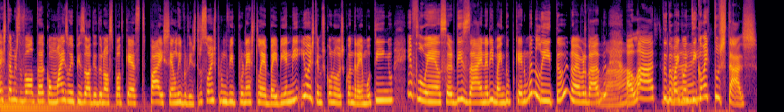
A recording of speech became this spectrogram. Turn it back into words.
Olá, estamos de volta com mais um episódio do nosso podcast Pais sem Livro de Instruções, promovido por Nestlé Baby and Me. E hoje temos connosco Andréia Motinho, influencer, designer e mãe do pequeno Manelito, não é verdade? Olá. Olá, tudo bem? bem? contigo? Como é que tu estás?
